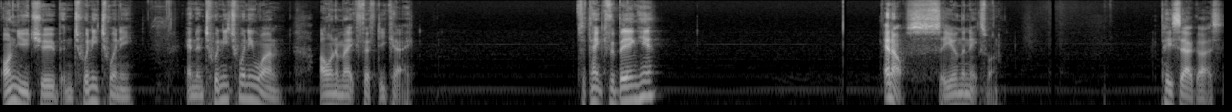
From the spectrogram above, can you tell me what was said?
on YouTube in 2020, and in 2021, I want to make 50k. So thank you for being here. And I'll see you in the next one. Peace out, guys.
